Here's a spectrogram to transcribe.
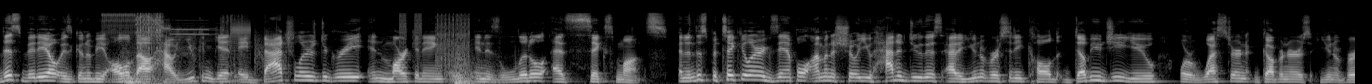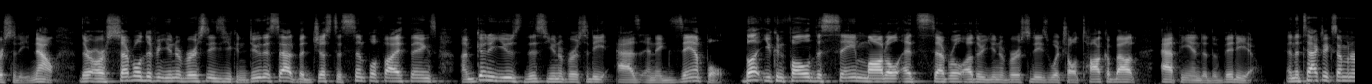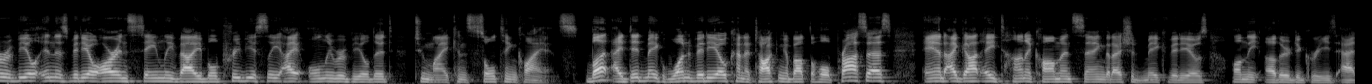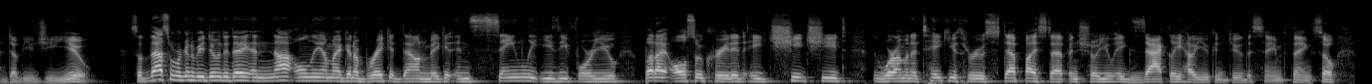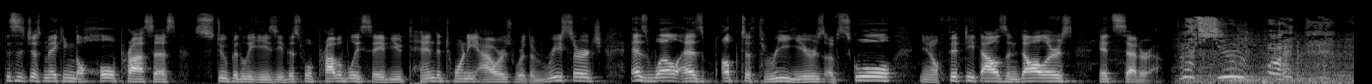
This video is gonna be all about how you can get a bachelor's degree in marketing in as little as six months. And in this particular example, I'm gonna show you how to do this at a university called WGU or Western Governors University. Now, there are several different universities you can do this at, but just to simplify things, I'm gonna use this university as an example. But you can follow the same model at several other universities, which I'll talk about at the end of the video. And the tactics I'm gonna reveal in this video are insanely valuable. Previously, I only revealed it to my consulting clients. But I did make one video kind of talking about the whole process, and I got a ton of comments saying that I should make videos on the other degrees at WGU. So that's what we're gonna be doing today. And not only am I gonna break it down, make it insanely easy for you, but I also created a cheat sheet where I'm gonna take you through step by step and show you exactly how you can do the same thing. So this is just making the whole process stupidly easy. This will probably save you 10 to 20 hours worth of research, as well as up to three years of school, you know, $50,000, etc. Bless you, boy.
